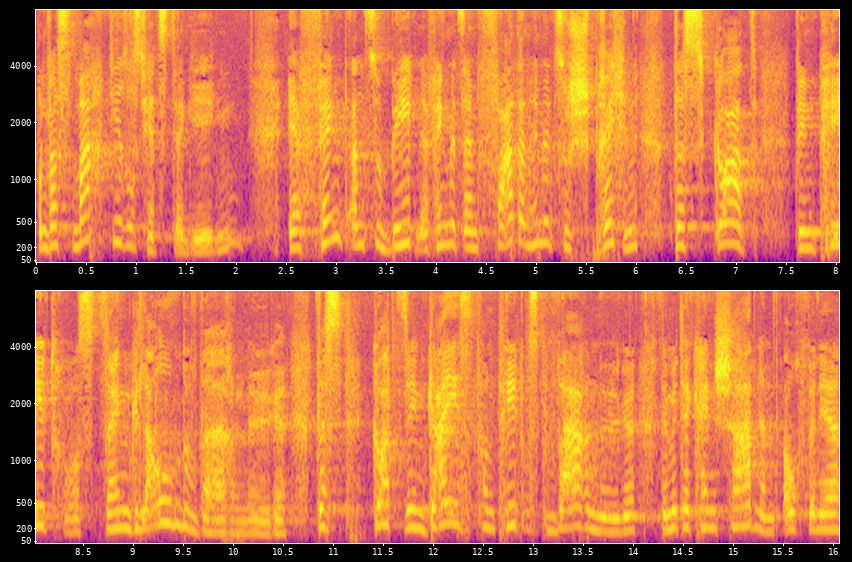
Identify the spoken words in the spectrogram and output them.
Und was macht Jesus jetzt dagegen? Er fängt an zu beten, er fängt mit seinem Vater im Himmel zu sprechen, dass Gott den Petrus seinen Glauben bewahren möge, dass Gott den Geist von Petrus bewahren möge, damit er keinen Schaden nimmt, auch wenn er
